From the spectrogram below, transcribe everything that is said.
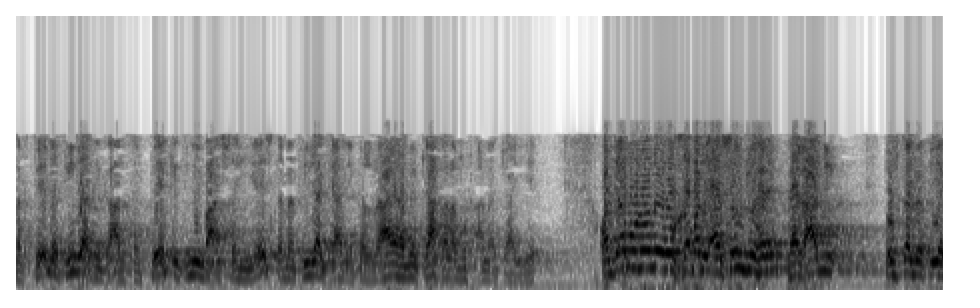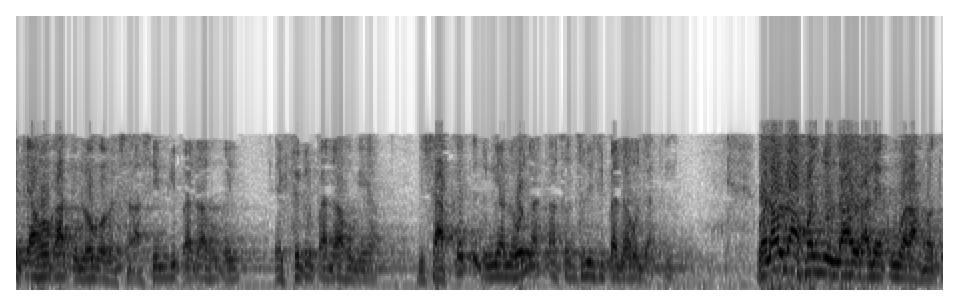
سکتے، نتیجہ نکال سکتے کتنی بات صحیح ہے، اس کا نتیجہ کیا نکل رہا ہے، ہمیں کیا قدم اٹھانا چاہیے۔ اور جب انہوں نے وہ خبر ایسے ہی جو ہے پھیلا دی، تو اس کا نتیجہ کیا ہوگا کہ لوگوں میں سراسیمگی پیدا ہو گئی، ایک فکر پیدا ہو گیا، جسے آپ کہتے ہیں دنیا میں ہو جاتا، سنسنی سی پیدا ہو جاتی ہے۔ ولا فضل اللہ علیہ رحمت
